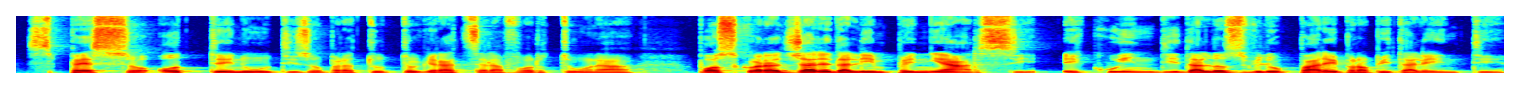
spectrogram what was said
spesso ottenuti soprattutto grazie alla fortuna, può scoraggiare dall'impegnarsi e quindi dallo sviluppare i propri talenti.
